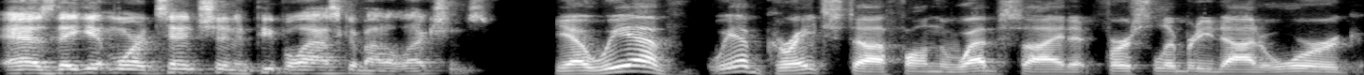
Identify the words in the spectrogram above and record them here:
as they get more attention and people ask about elections? Yeah, we have we have great stuff on the website at firstliberty.org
